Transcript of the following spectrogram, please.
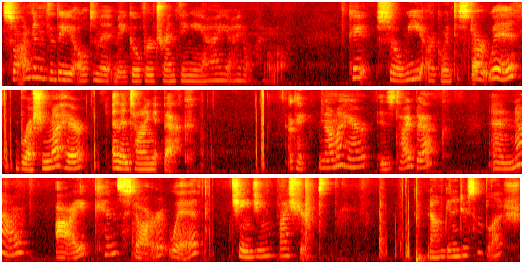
So, I'm gonna do the ultimate makeover trend thingy. I, I don't, I don't know. Okay, so we are going to start with brushing my hair and then tying it back. Okay, now my hair is tied back, and now I can start with changing my shirt. Now I'm gonna do some blush.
